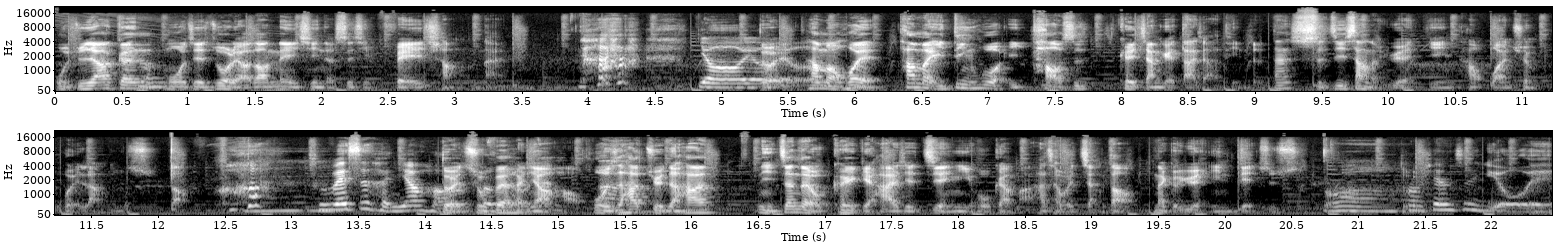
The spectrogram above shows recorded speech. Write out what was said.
我觉得要跟摩羯座聊到内心的事情非常难。有有有，对，他们会，他们一定会有一套是可以讲给大家听的，但实际上的原因，他完全不会让你知道。除非是很要好，对，除非很要好，或者是他觉得他你真的有可以给他一些建议或干嘛，他才会讲到那个原因点是什么。哦，好像是有哎。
